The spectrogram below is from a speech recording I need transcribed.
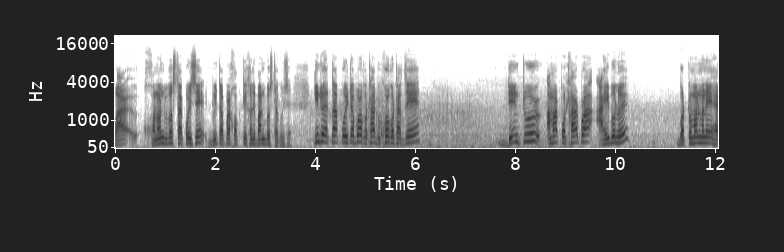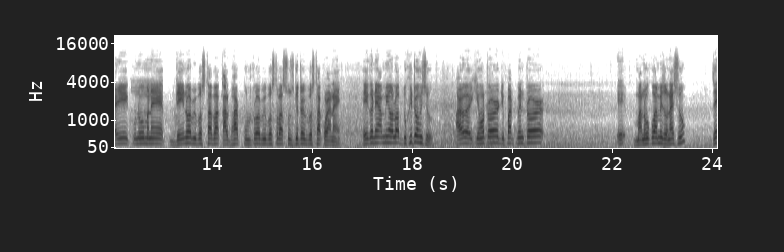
পাৰ খনন ব্যৱস্থা কৰিছে দুইটাৰ পৰা শক্তিশালী বান ব্যৱস্থা কৰিছে। কিন্তু এটা পৰিতাপৰ কথা দুখৰ কথা যে ড্ৰেইনটোৰ আমাৰ পথাৰৰ পৰা আহিবলৈ বৰ্তমান মানে হেৰি কোনো মানে ড্ৰেইনৰ ব্যৱস্থা বা কালভাৰ পুলটোৰ ব্যৱস্থা বা চুইচ গেটৰ ব্যৱস্থা কৰা নাই। সেইকাৰণে আমি অলপ দূষিত হৈছোঁ। আৰু সিহঁতৰ ডিপাৰ্টমেণ্টৰ এই মানুহকো আমি জনাইছোঁ। যে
